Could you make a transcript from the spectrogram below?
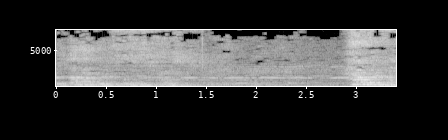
We don't have the resources to house. However,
